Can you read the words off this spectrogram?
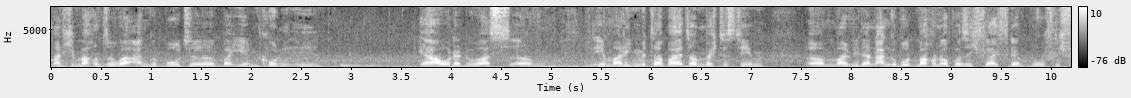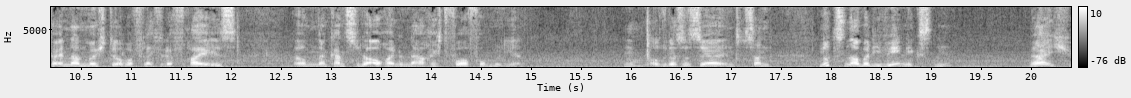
manche machen sogar Angebote bei ihren Kunden. Ja, oder du hast ähm, ehemaligen Mitarbeiter und möchtest dem ähm, mal wieder ein Angebot machen, ob er sich vielleicht wieder beruflich verändern möchte, ob er vielleicht wieder frei ist. Ähm, dann kannst du da auch eine Nachricht vorformulieren. Hm? Also das ist sehr interessant. Nutzen aber die wenigsten. Ja, ich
